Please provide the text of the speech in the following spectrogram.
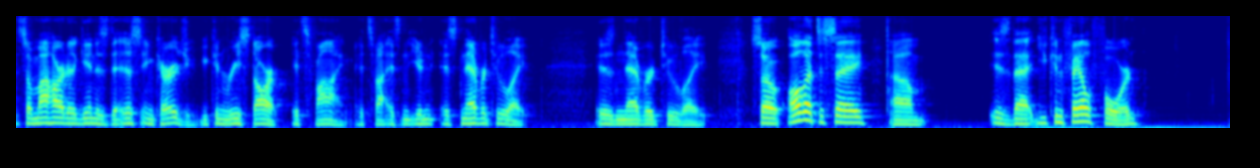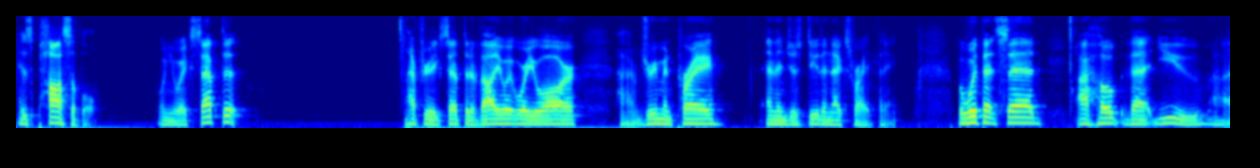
so my heart again is to just encourage you. You can restart. It's fine. It's fine. It's it's never too late. It is never too late. So all that to say um, is that you can fail forward is possible. When you accept it, after you accept it, evaluate where you are, um, dream and pray, and then just do the next right thing. But with that said, I hope that you uh,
